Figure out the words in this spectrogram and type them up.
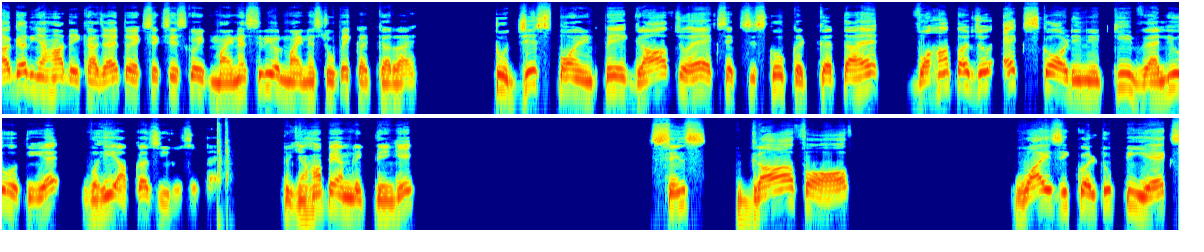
अगर यहाँ देखा जाए तो एक्स एक्सिस को एक माइनस थ्री और माइनस टू पे कट कर रहा है। तो जिस पॉइंट पे ग्राफ जो है एक्स एक्सिस को कट करता है, वहाँ पर जो एक्स कोऑर्डिनेट की वैल्यू होती है, वही आपका ज़ीरो होता है। तो यहाँ पे हम लिख देंगे since graph of y is equal to P X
